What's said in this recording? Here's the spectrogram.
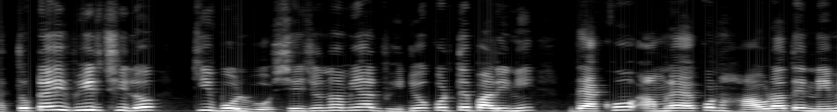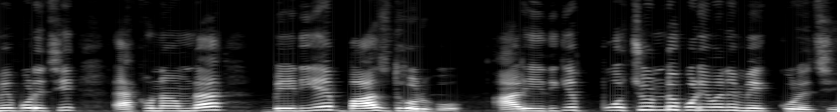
এতটাই ভিড় ছিল কি বলব? সেই জন্য আমি আর ভিডিও করতে পারিনি। দেখো আমরা এখন হাওড়াতে নেমে পড়েছি, এখন আমরা বেরিয়ে বাস ধরবো। আর এইদিকে প্রচণ্ড পরিমাণে মেঘ করেছে।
